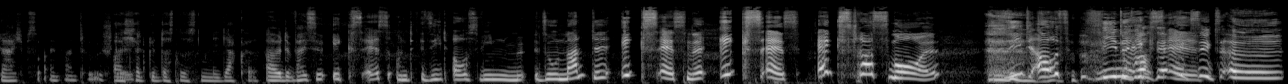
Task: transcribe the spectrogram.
Ja, ich habe so einen Mantel Ah, bestellt. ich habe gedacht, das ist eine Jacke. aber der- weißt du, XS und sieht aus wie ein, so ein Mantel. XS, ne? XS. Extra small. Sieht aus wie eine XL. XXL.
